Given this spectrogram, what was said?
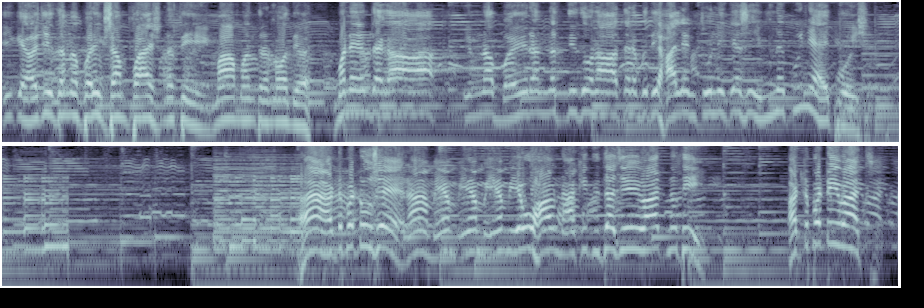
એ કે હજી તમે પરીક્ષામાં પાસ નથી, મહામંત્ર ન દેવાય. મને એમ થાય કે આ એમના બૈરાન નથી દીધો ના અત્યારે બધી હાલે તુલી કે છે, એમને કોઈને આપ્યું હોય છે? હા, અટપટું છે, રામ, એમ એમ એમ એવું હાવ નાખી દીધા જેવી વાત નથી. અટપટી વાત છે.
